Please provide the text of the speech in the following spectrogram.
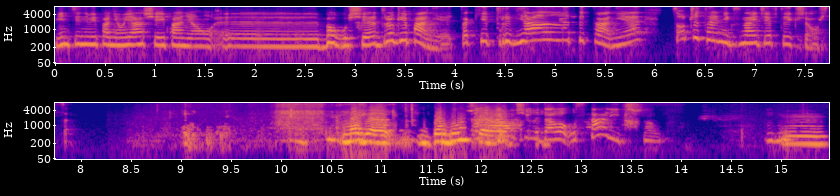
między innymi panią Jasię i panią e, Bogusię. Drogie panie, takie trywialne pytanie, co czytelnik znajdzie w tej książce? Może Jakby Bogusia, się udało ustalić. No. Mhm. mm,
